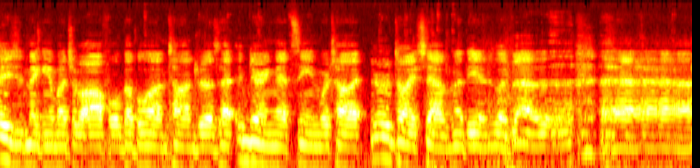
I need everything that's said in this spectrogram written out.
he's just making a bunch of awful double entendres that, during that scene where Talia, where Talia stabs him at the end. She's like, "Ah, uh, uh,"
